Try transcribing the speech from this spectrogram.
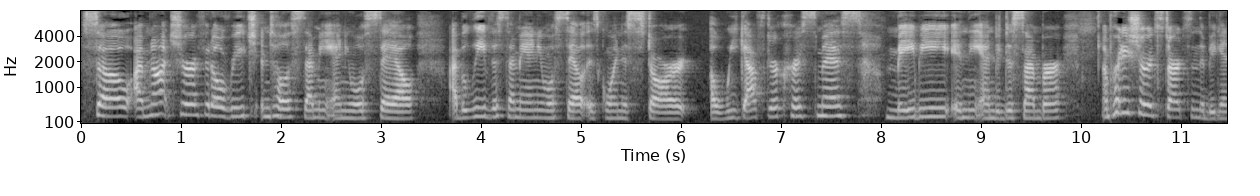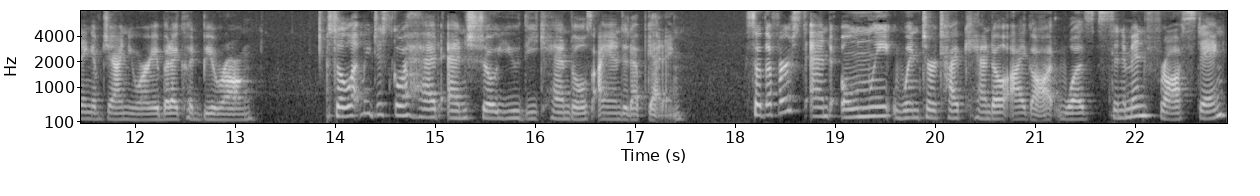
So I'm not sure if it'll reach until a semi-annual sale. I believe the semi-annual sale is going to start a week after Christmas, maybe in the end of December. I'm pretty sure it starts in the beginning of January, but I could be wrong. So let me just go ahead and show you the candles I ended up getting. So the first and only winter type candle I got was cinnamon frosting.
